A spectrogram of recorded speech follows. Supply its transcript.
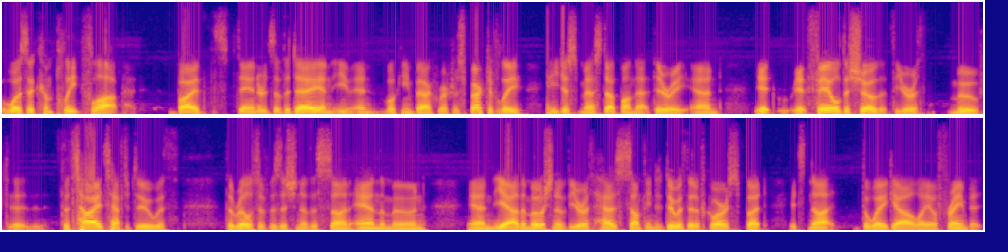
was a complete flop. By standards of the day, and even and looking back retrospectively, he just messed up on that theory, and it it failed to show that the Earth moved. Uh, the tides have to do with the relative position of the sun and the moon, and yeah, the motion of the Earth has something to do with it, of course, but it's not the way Galileo framed it.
